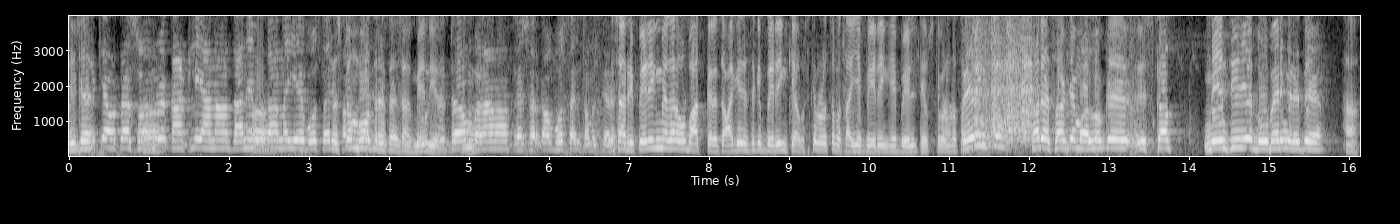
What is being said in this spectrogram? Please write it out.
ठीक है? क्या होता है सोयाबीन में काटली आना दाने उड़ाना ये बहुत सारी सिस्टम बहुत रहता है। मेन ये ड्रम भराना थ्रेशर का बहुत सारी समस्या अच्छा रिपेयरिंग में अगर और बात करें तो आगे जैसे कि बेरिंग क्या उसके बारे में बताइए। बेरिंग है बेल्ट है उसके बारे में बेरिंग तो सर ऐसा कि मान लो कि इसका मेन चीज़ ये दो बेरिंग रहते हैं। हाँ।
